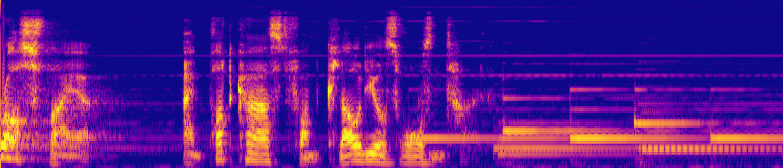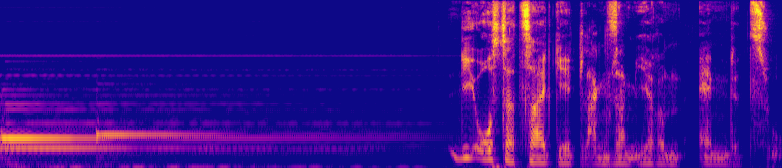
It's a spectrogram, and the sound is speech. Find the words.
Crossfire, ein Podcast von Claudius Rosenthal. Die Osterzeit geht langsam ihrem Ende zu.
